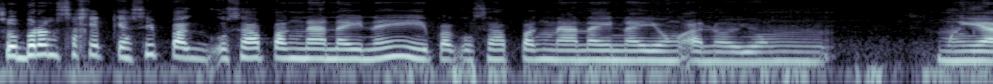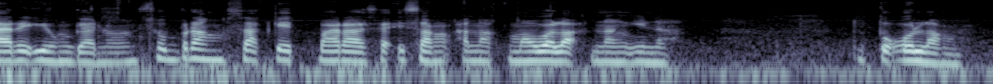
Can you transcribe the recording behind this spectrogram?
sobrang sakit kasi pag usapang nanay na eh pag usapang nanay na yung ano yung mangyari yung ganun sobrang sakit para sa isang anak mawala ng ina. Totoo lang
